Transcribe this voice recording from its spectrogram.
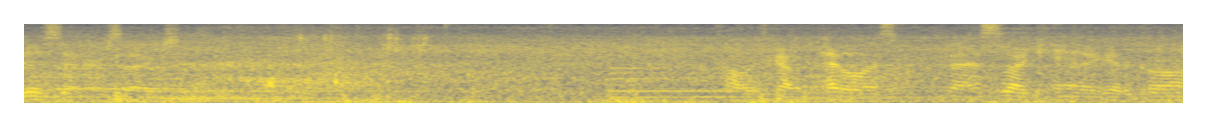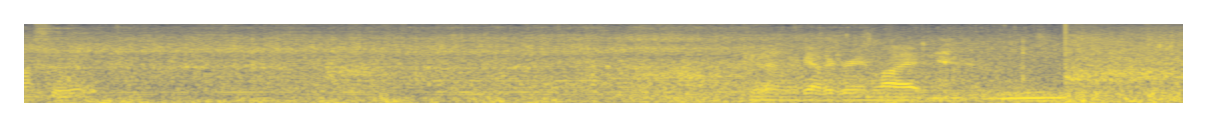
this intersection. Oh, I always gotta pedal as fast as I can to get across it. Good, we got a green light.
